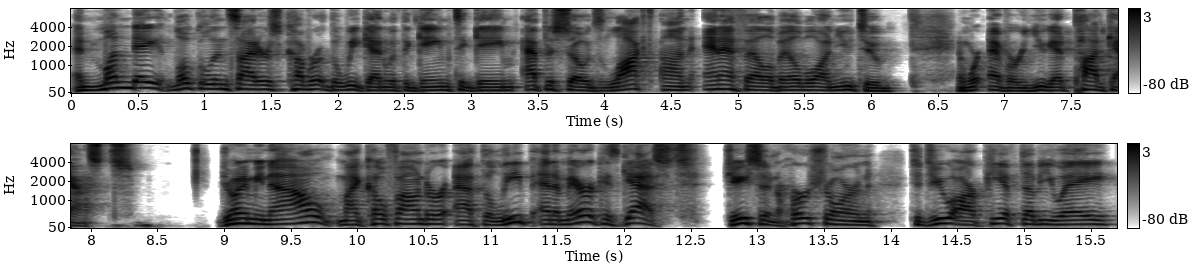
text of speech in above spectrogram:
And Monday, local insiders cover the weekend with the game-to-game episodes Locked On NFL available on YouTube and wherever you get podcasts. Joining me now, my co-founder at The Leap and America's guest, Jason Hirschhorn, to do our PFWA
